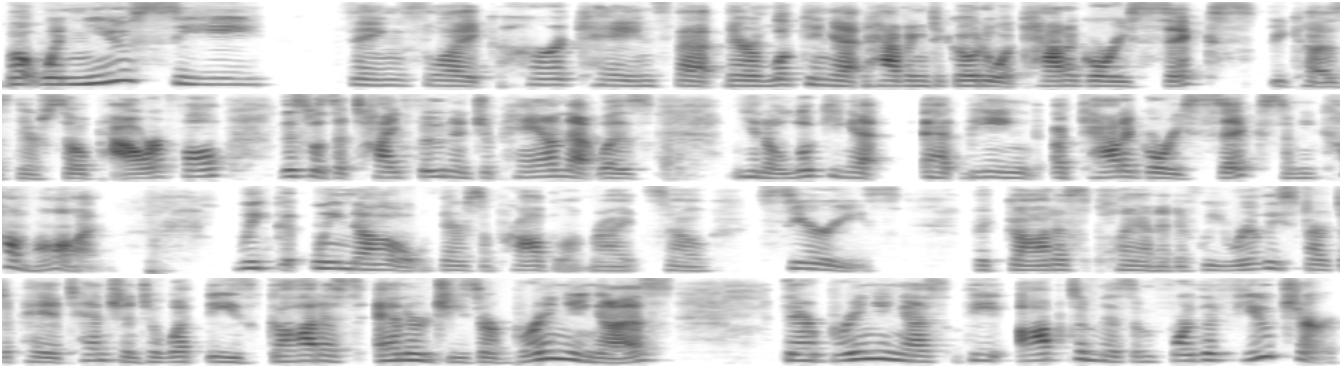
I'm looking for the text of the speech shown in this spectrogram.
But when you see things like hurricanes that they're looking at having to go to a category six because they're so powerful. This was a typhoon in Japan that was, you know, looking at at being a category six. I mean, come on. We we know there's a problem, right? So Ceres, the goddess planet, if we really start to pay attention to what these goddess energies are bringing us, they're bringing us the optimism for the future.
